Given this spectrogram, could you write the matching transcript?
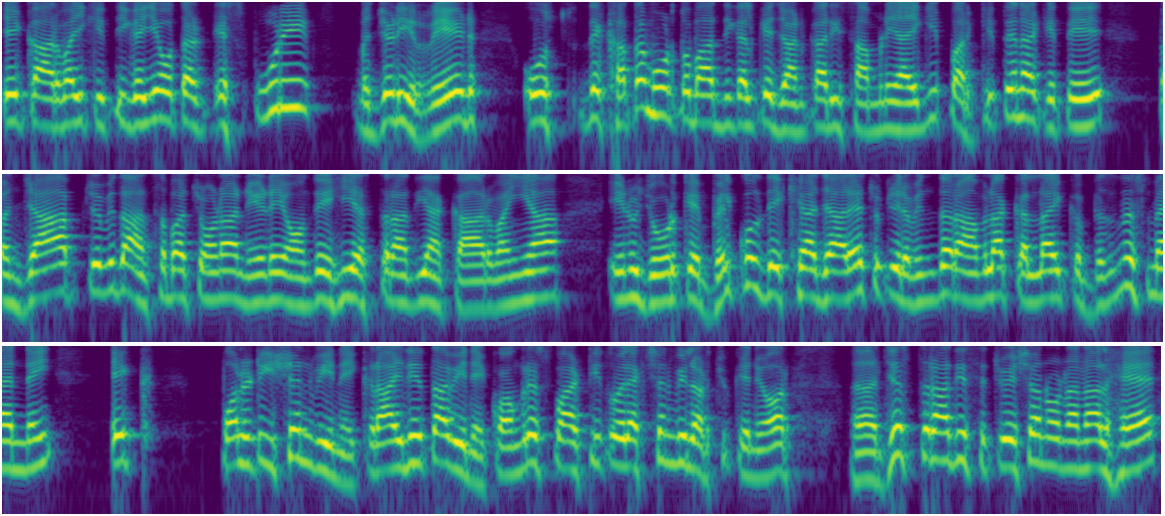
ਇਹ ਕਾਰਵਾਈ ਕੀਤੀ ਗਈ ਹੈ? ਉਹ ਤਾਂ ਇਸ ਪੂਰੀ ਜਿਹੜੀ ਰੇਡ, ਉਸ ਦੇ ਖਤਮ ਹੋਣ ਤੋਂ ਬਾਅਦ ਨਿਕਲ ਕੇ ਜਾਣਕਾਰੀ ਸਾਹਮਣੇ ਆਏਗੀ, ਪਰ ਕਿਤੇ ਨਾ ਕਿਤੇ ਪੰਜਾਬ 'ਚ ਵਿਧਾਨ ਸਭਾ ਚੋਣਾਂ ਨੇੜੇ ਆਉਂਦੇ ਹੀ ਇਸ ਤਰ੍ਹਾਂ ਦੀਆਂ ਕਾਰਵਾਈਆਂ ਇਹਨੂੰ ਜੋੜ ਕੇ ਬਿਲਕੁਲ ਦੇਖਿਆ ਜਾ ਰਿਹਾ, ਕਿਉਂਕਿ ਰਵਿੰਦਰ ਆਂਵਲਾ ਕੱਲਾ ਇੱਕ ਬਿਜ਼ਨਸਮੈਨ ਨਹੀਂ, ਇੱਕ ਪੋਲੀਟੀਸ਼ੀਅਨ ਵੀ ਨੇ ਇੱਕ ਰਾਜਨੇਤਾ ਵੀ ਨੇ ਕਾਂਗਰਸ ਪਾਰਟੀ ਤੋਂ ਇਲੈਕਸ਼ਨ ਵੀ ਲੜ ਚੁੱਕੇ ਨੇ ਔਰ ਜਿਸ ਤਰ੍ਹਾਂ ਦੀ ਸਿਚੁਏਸ਼ਨ ਉਹਨਾਂ ਨਾਲ ਹੈ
